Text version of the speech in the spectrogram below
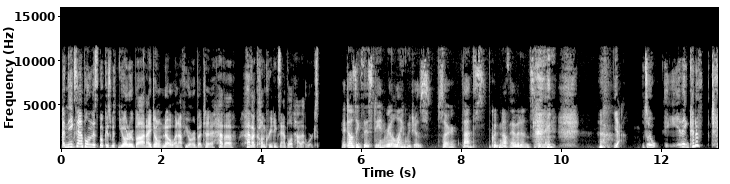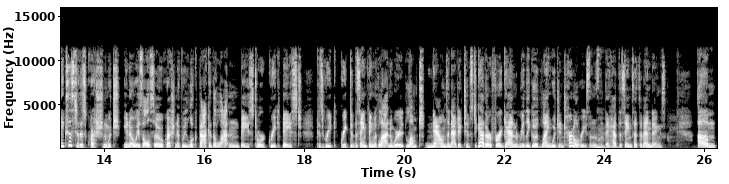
And the example in this book is with Yoruba, and I don't know enough Yoruba to have a, have a concrete example of how that works. It does exist in real languages, so that's good enough evidence for me. Yeah. So it kind of takes us to this question, which, you know, is also a question if we look back at the Latin based or Greek based, because Greek, Greek did the same thing with Latin where it lumped nouns and adjectives together for, again, really good language internal reasons that they have the same sets of endings. Um,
